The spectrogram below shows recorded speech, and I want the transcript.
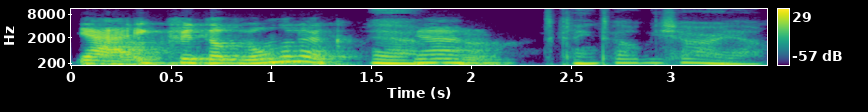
ja, ik vind dat wonderlijk. Ja, ja. het klinkt wel bizar, ja.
